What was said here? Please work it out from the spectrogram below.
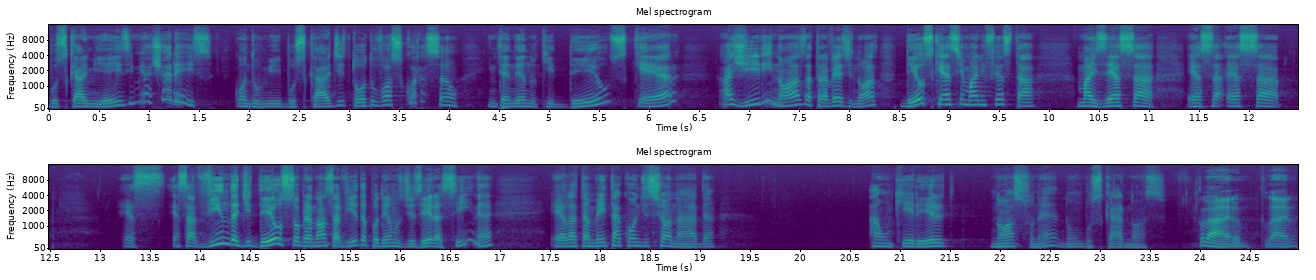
Buscar-me-eis e me achareis, quando me buscar de todo o vosso coração, entendendo que Deus quer agir em nós, através de nós, Deus quer se manifestar. Mas essa, essa, essa, essa, essa vinda de Deus sobre a nossa vida, podemos dizer assim, né? ela também está condicionada a um querer nosso, né? Num buscar nosso. Claro, claro.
